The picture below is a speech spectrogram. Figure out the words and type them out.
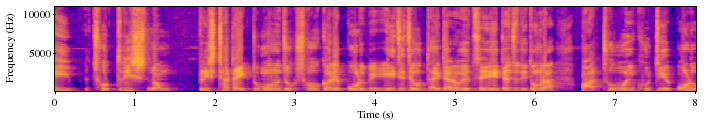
এই ছত্রিশ নং পৃষ্ঠাটা একটু মনোযোগ সহকারে পড়বে। এই যে যে অধ্যায়টা রয়েছে, এটা যদি তোমরা পাঠ্য বই খুঁটিয়ে পড়ো,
